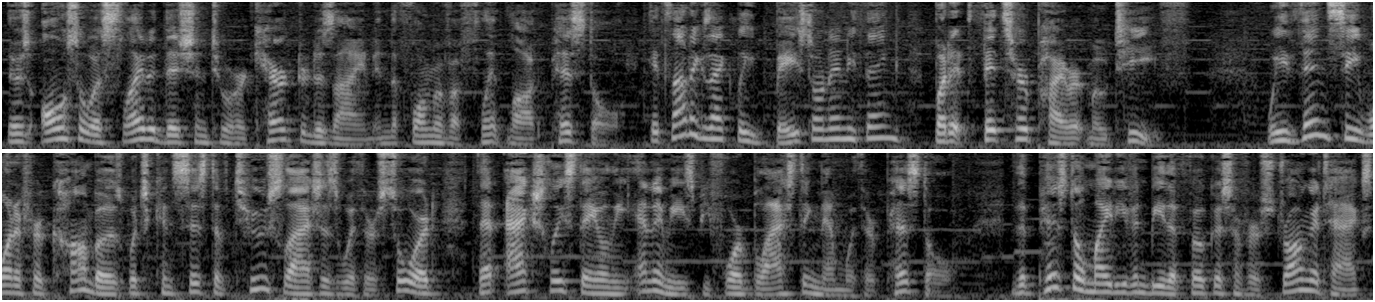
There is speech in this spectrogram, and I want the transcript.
There's also a slight addition to her character design in the form of a flintlock pistol. It's not exactly based on anything, but it fits her pirate motif. We then see one of her combos which consists of two slashes with her sword that actually stay on the enemies before blasting them with her pistol. The pistol might even be the focus of her strong attacks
